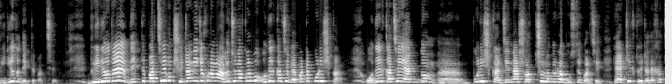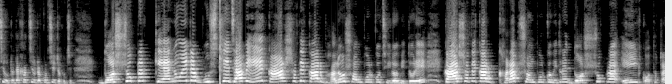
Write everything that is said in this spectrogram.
ভিডিওতে দেখতে পাচ্ছে। ভিডিওতে দেখতে পাচ্ছে এবং সেটা নিয়ে যখন আমরা আলোচনা করব, ওদের কাছে ব্যাপারটা পরিষ্কার। ওদের কাছে একদম পরিষ্কার যে না, স্বচ্ছভাবে ওরা বুঝতে পারছে। হ্যাঁ ঠিক তো, এটা দেখাচ্ছে, ওটা দেখাচ্ছে, ওটা করছে, এটা করছে। দর্শকরা কেন এটা বুঝতে যাবে? কার সাথে কার ভালো সম্পর্ক ছিল ভিতরে? কার সাথে কার খারাপ সম্পর্ক ভিতরে? দর্শকরা এই কথাটা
